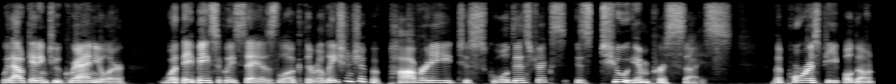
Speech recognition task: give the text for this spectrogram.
without getting too granular, what they basically say is look, the relationship of poverty to school districts is too imprecise. The poorest people don't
